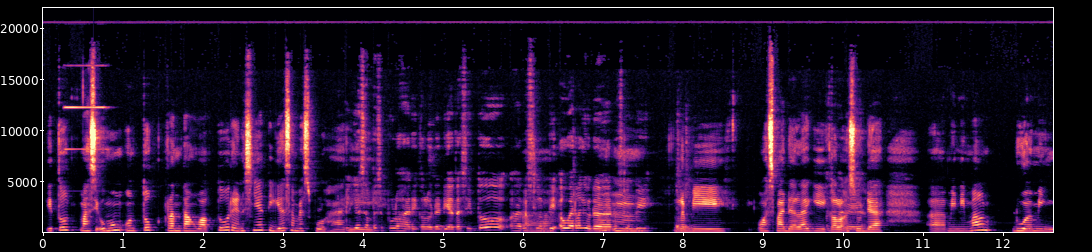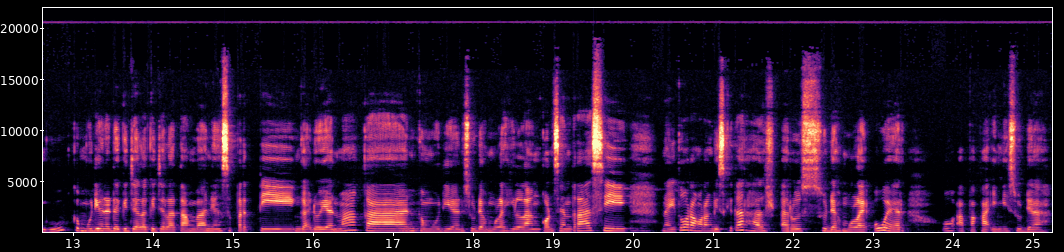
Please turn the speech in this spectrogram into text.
itu masih umum untuk rentang waktu range-nya 3 sampai 10 hari. 3 sampai 10 hari kalau udah di atas itu harus Ah. lebih aware lagi udah harus lebih Lebih waspada lagi kalau ya. sudah eh, minimal dua minggu, kemudian ada gejala-gejala tambahan yang seperti nggak doyan makan, kemudian sudah mulai hilang konsentrasi. Nah itu orang-orang di sekitar harus harus sudah mulai aware, oh apakah ini sudah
